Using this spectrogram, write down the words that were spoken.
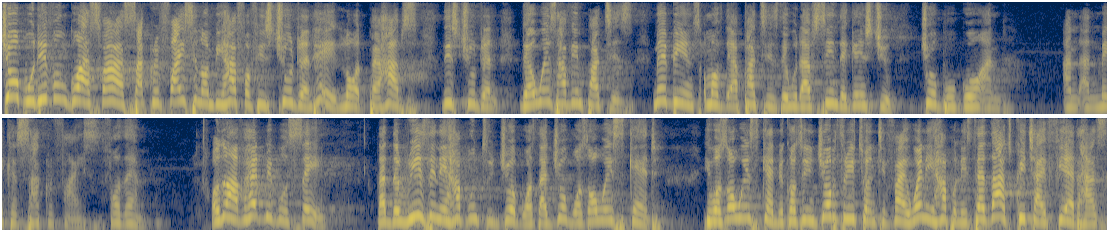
Job would even go as far as sacrificing on behalf of his children. Hey, Lord, perhaps these children, they're always having parties. Maybe in some of their parties, they would have sinned against you. Job will go and, and, and make a sacrifice for them. Although I've heard people say that the reason it happened to Job was that Job was always scared. He was always scared because in Job 3:25, when it happened, he said, That which I feared has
